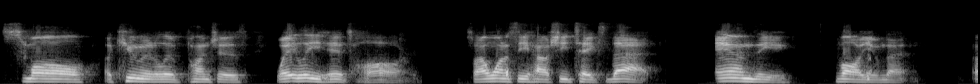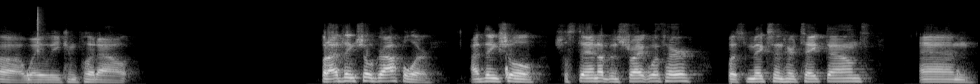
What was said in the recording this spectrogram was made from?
small accumulative punches. Weili hits hard. So I want to see how she takes that and the volume that uh, Weili can put out. But I think she'll grapple her. I think she'll she'll stand up and strike with her, but mix in her takedowns. And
